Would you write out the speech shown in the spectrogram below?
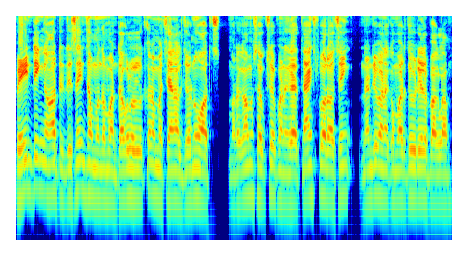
பெயிண்டிங் ஆர்ட் டிசைன் சம்மந்தமான தகவல்களுக்கு நம்ம சேனல் ஜனு ஆர்ட்ஸ் மறக்காமல் சப்ஸ்கிரைப் பண்ணுங்கள் தேங்க்ஸ் ஃபார் வாட்சிங் நன்றி வணக்கம். அடுத்த வீடியோவில் பார்க்கலாம்.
